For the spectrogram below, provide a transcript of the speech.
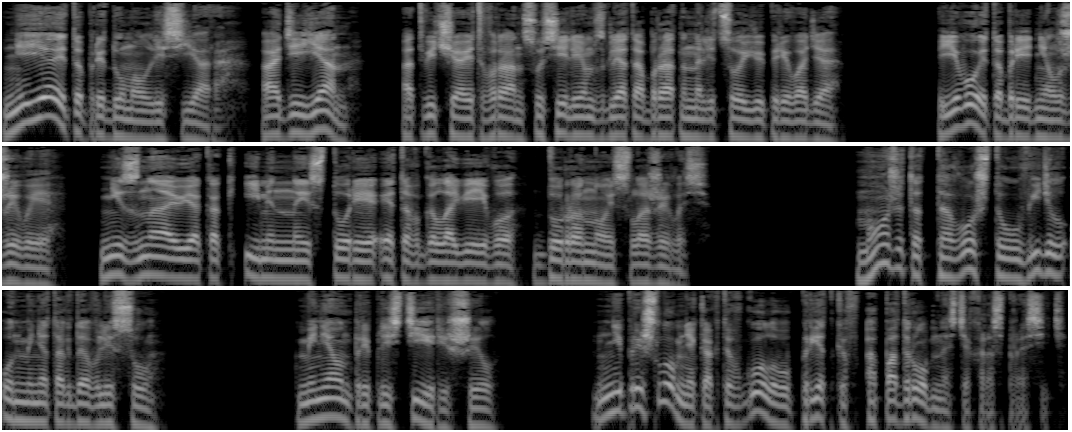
«Не я это придумал, Лисьяра, а Диян», — отвечает Вран с усилием взгляд обратно на лицо ее переводя. «Его это бредни лживые. Не знаю я, как именно история эта в голове его дураной сложилась». «Может, от того, что увидел он меня тогда в лесу. Меня он приплести и решил. Не пришло мне как-то в голову предков о подробностях расспросить.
